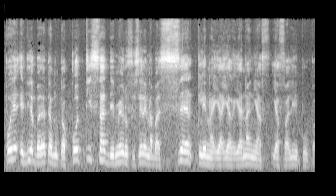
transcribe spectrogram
mpo ye edi bajata moto akotisa demeure officiele na bacercle ya, ya, ya nani ya, ya fali epupa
